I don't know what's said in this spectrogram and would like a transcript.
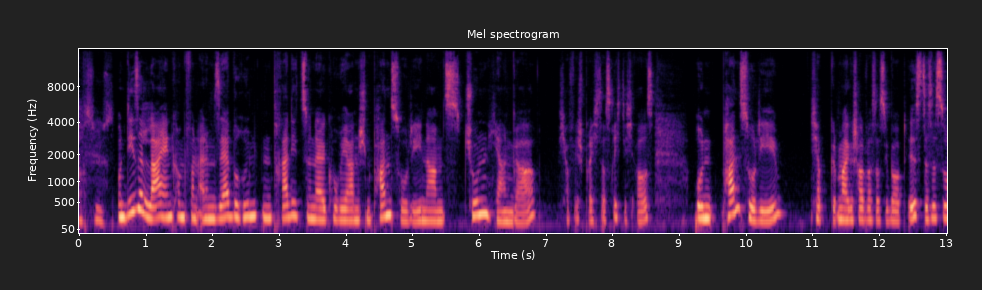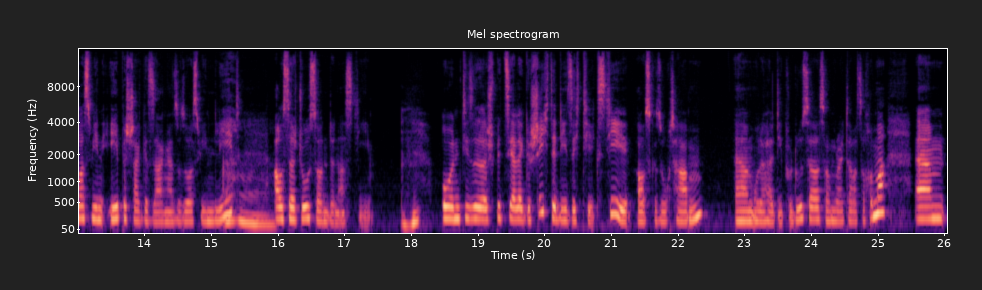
Ach süß. Und diese Line kommt von einem sehr berühmten traditionell koreanischen Pansori namens Chun Hyanga. Ich hoffe, ihr sprecht das richtig aus. Und Pansori, ich habe mal geschaut, was das überhaupt ist. Das ist sowas wie ein epischer Gesang, also sowas wie ein Lied aus der Joseon-Dynastie. Und diese spezielle Geschichte, die sich TXT ausgesucht haben, ähm, oder halt die Producer, Songwriter, was auch immer, ähm,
